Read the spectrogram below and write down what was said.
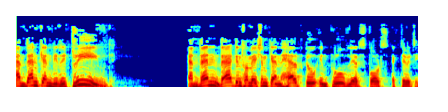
and then can be retrieved and then that information can help to improve their sports activity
